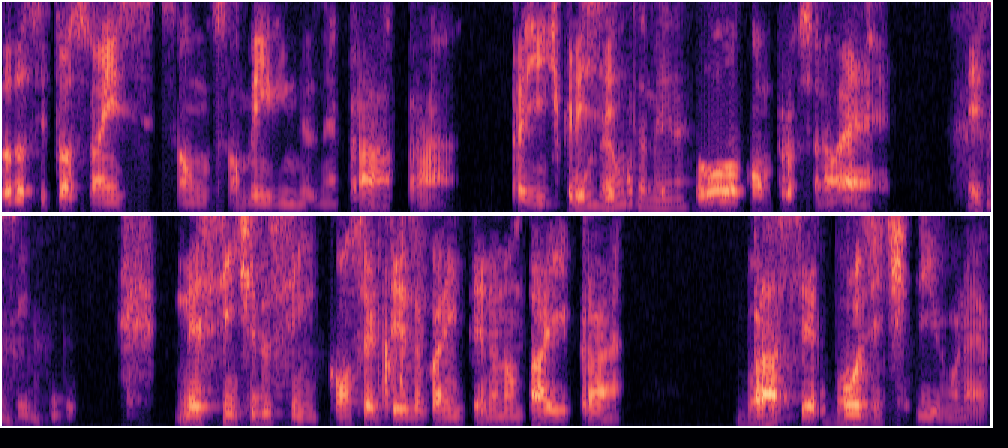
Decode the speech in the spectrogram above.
todas situações são são bem-vindas, né? Para para a gente crescer como também, pessoa, né? como profissional. É, nesse sentido. nesse sentido, sim. Com certeza a quarentena não está aí para ser bora. positivo, né?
